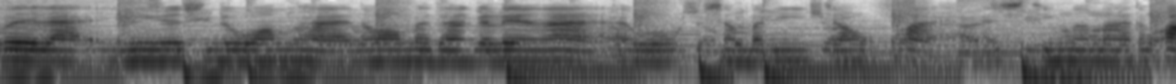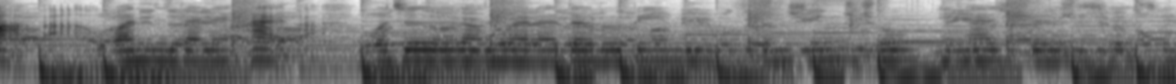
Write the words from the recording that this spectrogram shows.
未来音乐是的王牌，那王牌谈个恋爱，我不想把你教坏，还是听妈妈的话吧，晚点再恋爱吧。我知道你未来的路比你更清楚，你开始学习写信，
